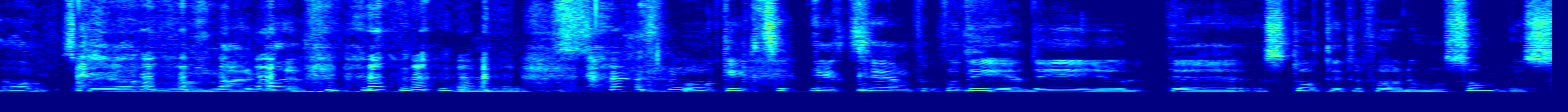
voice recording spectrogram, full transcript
Ja, ska jag vara närmare? Oh. Och ex exempel på det, det är ju eh, Stolthet och fördom och zombies.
